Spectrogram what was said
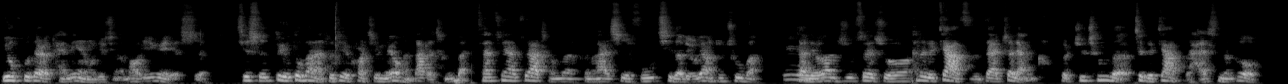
用户在这儿开内容就行了，包括音乐也是。其实对于豆瓣来说，这一块儿其实没有很大的成本，但现在最大成本可能还是服务器的流量支出吧。但流量支出，所以说它这个架子在这两个支撑的这个架子还是能够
